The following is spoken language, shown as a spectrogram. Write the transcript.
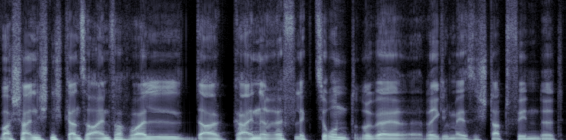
wahrscheinlich nicht ganz so einfach, weil da keine Reflexion darüber regelmäßig stattfindet.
